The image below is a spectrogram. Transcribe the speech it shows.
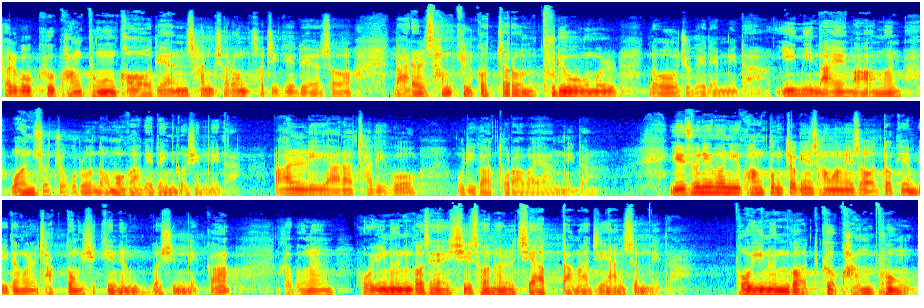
결국 그 광풍은 거대한 산처럼 커지게 되어서 나를 삼킬 것처럼 두려움을 넣어주게 됩니다. 이미 나의 마음은 원수 쪽으로 넘어가게 된 것입니다. 빨리 알아차리고 우리가 돌아와야 합니다. 예수님은 이 광풍적인 상황에서 어떻게 믿음을 작동시키는 것입니까? 그분은 보이는 것에 시선을 제압당하지 않습니다. 보이는 것, 그 광풍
